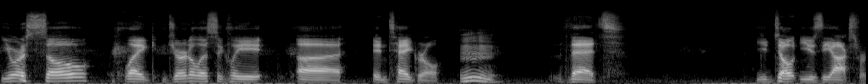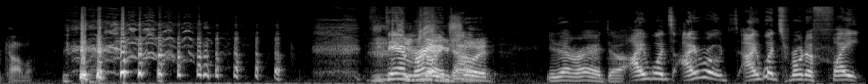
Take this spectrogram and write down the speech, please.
You are so like journalistically uh, integral Mm. that you don't use the Oxford comma. You damn Even right I you don't. should. You're damn right I don't. I once I wrote I once wrote a fight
